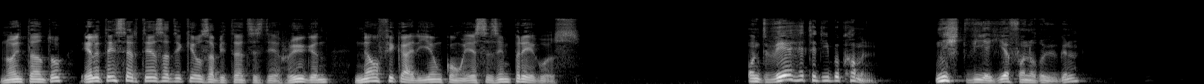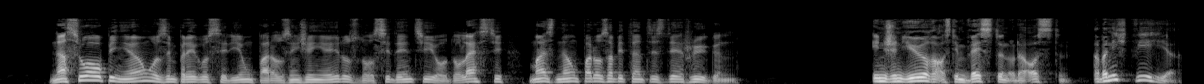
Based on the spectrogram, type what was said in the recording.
No entanto, ele tem certeza de que os habitantes de Rügen não ficariam com esses empregos. Und wer hätte die bekommen? Nicht wir hier von Rügen? Na sua opinião, os empregos seriam para os engenheiros do Ocidente ou do Leste, mas não para os habitantes de Rügen. Ingenieure aus dem Westen oder Osten, aber nicht wir hier.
